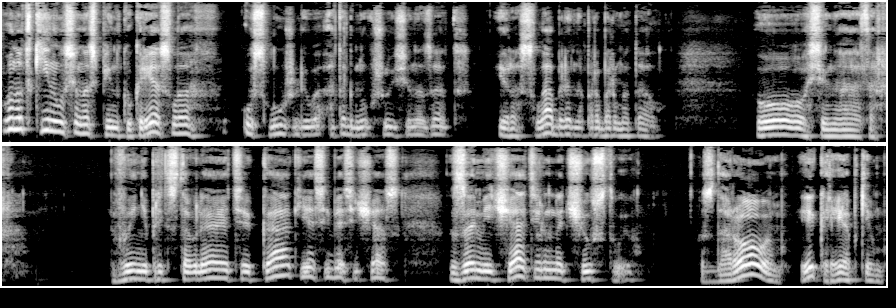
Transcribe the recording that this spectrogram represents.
он откинулся на спинку кресла, услужливо отогнувшуюся назад, и расслабленно пробормотал. «О, сенатор, вы не представляете, как я себя сейчас замечательно чувствую. Здоровым и крепким».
